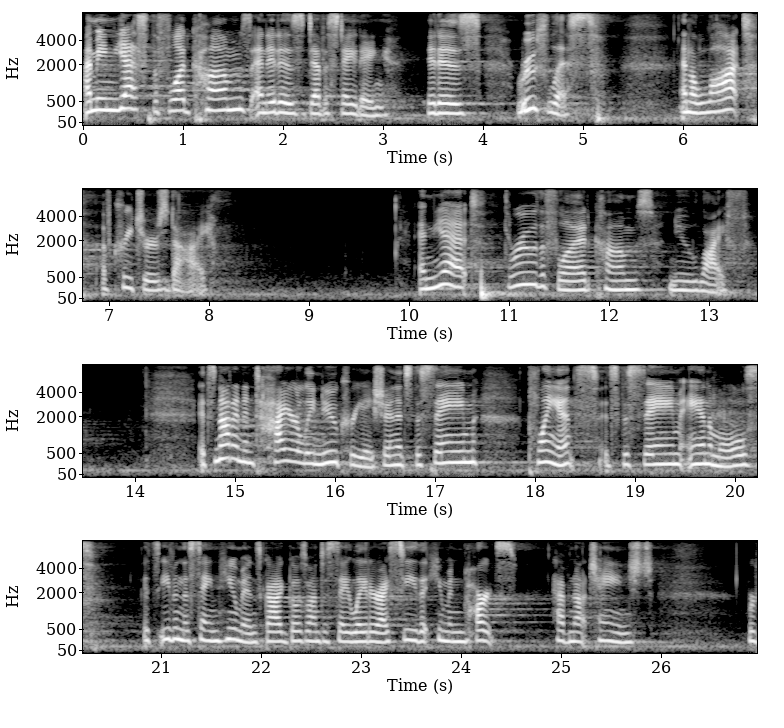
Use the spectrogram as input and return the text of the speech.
I mean, yes, the flood comes and it is devastating, it is ruthless, and a lot of creatures die. And yet, through the flood comes new life. It's not an entirely new creation, it's the same plants, it's the same animals, it's even the same humans. God goes on to say later, I see that human hearts have not changed. We're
